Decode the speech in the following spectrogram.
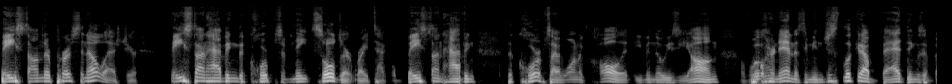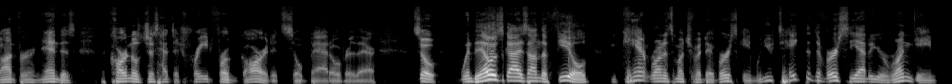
based on their personnel last year, based on having the corpse of Nate Solder at right tackle, based on having the corpse, I want to call it, even though he's young, of Will Hernandez. I mean, just look at how bad things have gone for Hernandez. The Cardinals just had to trade for a guard. It's so bad over there. So when those guys on the field, you can't run as much of a diverse game. When you take the diversity out of your run game,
